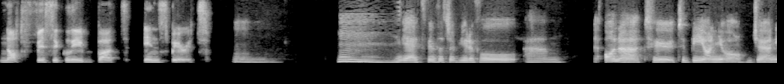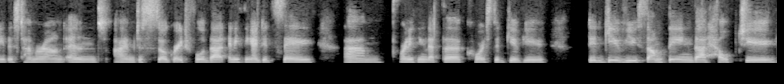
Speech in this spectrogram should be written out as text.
not physically, but in spirit. Mm. Mm, Yeah, it's been such a beautiful um, honor to to be on your journey this time around, and I'm just so grateful that anything I did say um, or anything that the course did give you did give you something that helped you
